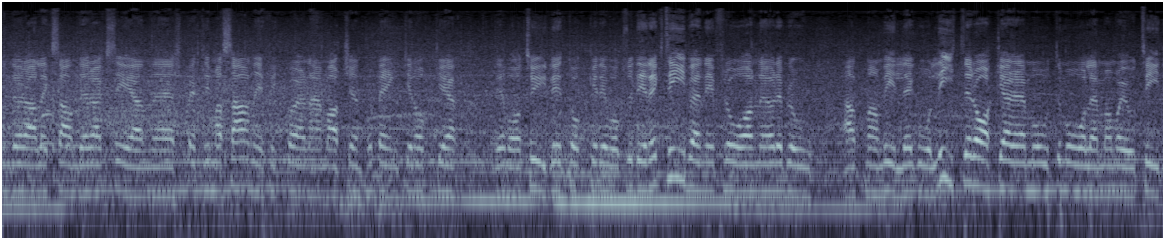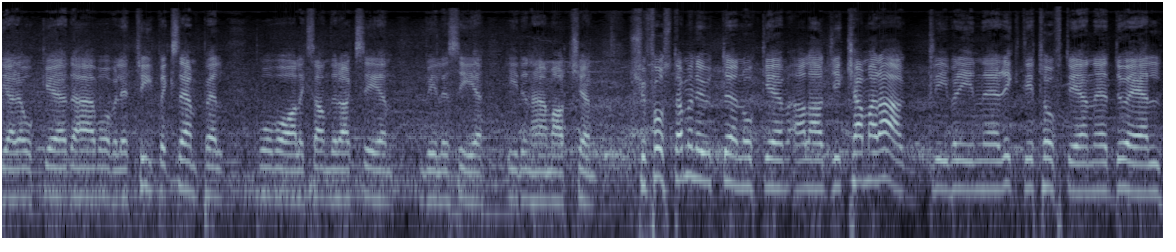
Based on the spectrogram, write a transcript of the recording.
under Alexander Axén. Eh, Spetri Masani fick börja den här matchen på bänken och eh, det var tydligt och det var också direktiven ifrån Örebro att man ville gå lite rakare mot mål än man var gjort tidigare och eh, det här var väl ett typexempel på vad Alexander Axén ville se i den här matchen. 21 minuten och eh, Alhaji Kamara kliver in eh, riktigt tufft i en eh, duell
